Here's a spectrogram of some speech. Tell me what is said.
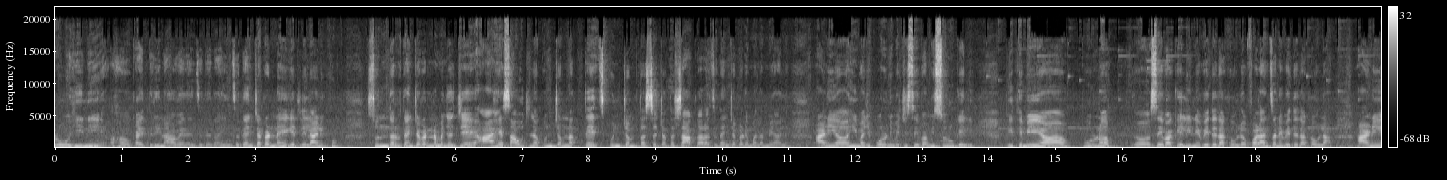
रोहिणी ह काहीतरी नाव आहे त्यांचं त्या ताईंचं. त्यांच्याकडनं हे घेतलेलं आणि खूप सुंदर त्यांच्याकडनं म्हणजे जे आहे साऊथला कुंचमना तेच कुंचम तसंच्या तसं आकाराचं त्यांच्याकडे मला मिळालं. आणि ही माझी पौर्णिमेची सेवा मी सुरू केली. इथे मी पूर्ण सेवा केली नैवेद्य दाखवलं फळांचा नैवेद्य दाखवला आणि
